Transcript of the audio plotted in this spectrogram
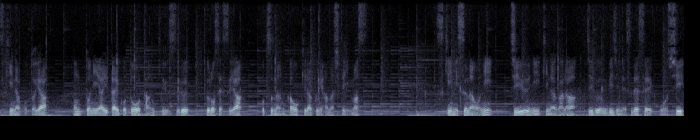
好きなことや本当にやりたいことを探求するプロセスやコツなんかを気楽に話しています。好きに素直に自由に生きながら自分ビジネスで成功し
